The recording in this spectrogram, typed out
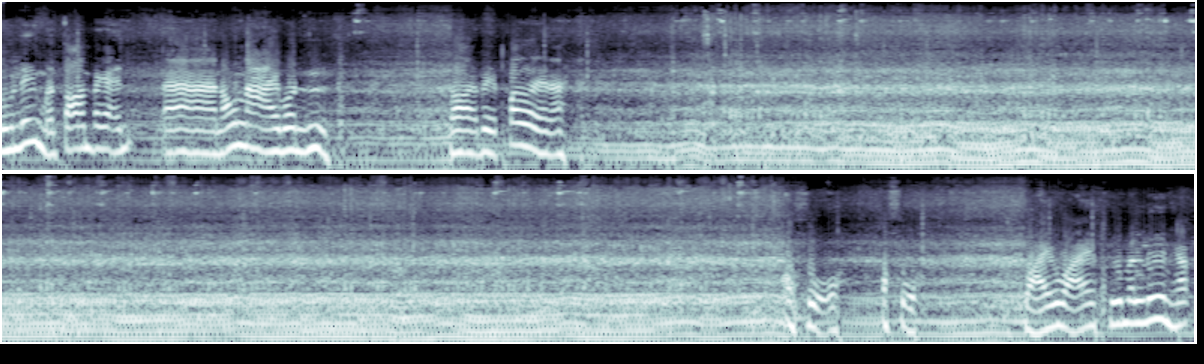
ฟิลลิ่งเหมือนตอนไปกับน้องนายบนดอยเปเปอร์เลยนะโอ้โหโอ้โหไหวไหวพื้นมันลื่นครับ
